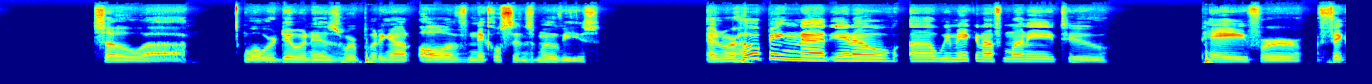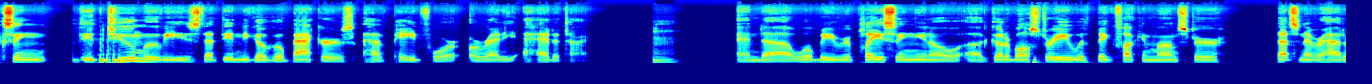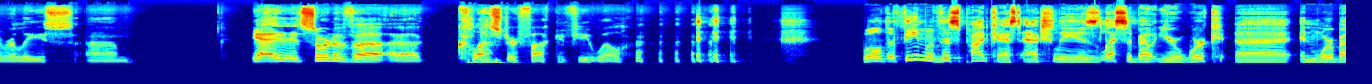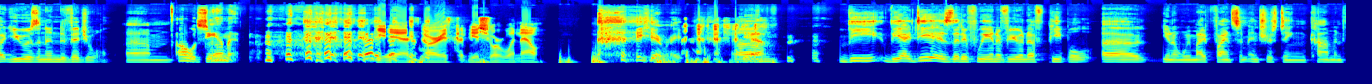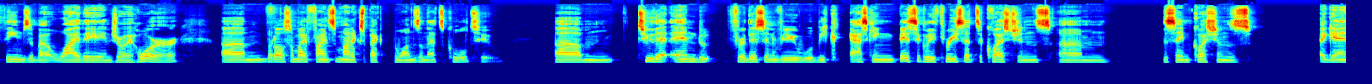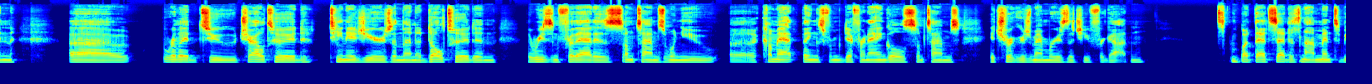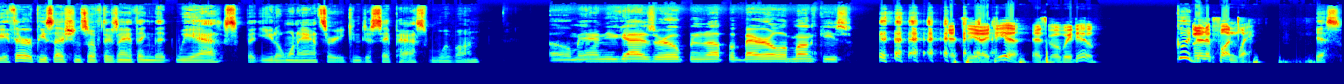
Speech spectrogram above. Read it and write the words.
So uh, what we're doing is we're putting out all of Nicholson's movies, and we're hoping that you know uh, we make enough money to pay for fixing the two movies that the Indiegogo backers have paid for already ahead of time. Hmm. and uh, we'll be replacing, you know, uh, Gutterballs three with Big Fucking Monster. That's never had a release. Um, yeah, it's sort of a, a clusterfuck, if you will. well, the theme of this podcast actually is less about your work uh, and more about you as an individual. Um, Oh, so- damn it! yeah, sorry, it's gonna be a short one now. yeah, right. Yeah. Um, the the idea is that if we interview enough people, uh, you know, we might find some interesting common themes about why they enjoy horror, um, but also might find some unexpected ones, and that's cool too. Um, to that end, for this interview, we'll be asking basically three sets of questions. Um, the same questions again, uh, related to childhood, teenage years, and then adulthood. And the reason for that is sometimes when you uh, come at things from different angles, sometimes it triggers memories that you've forgotten. But that said, it's not meant to be a therapy session. So if there's anything that we ask that you don't want to answer, you can just say pass and move on. Oh man, you guys are opening up a barrel of monkeys. That's the idea. That's what we do, Good. but in a fun way. Yes.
